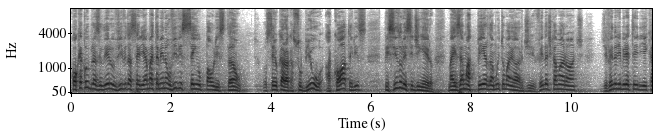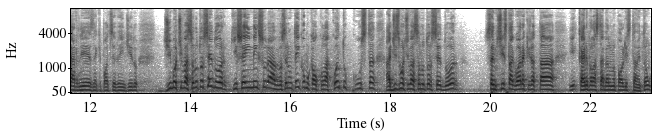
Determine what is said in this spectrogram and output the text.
qualquer clube brasileiro vive da Série A, mas também não vive sem o Paulistão ou sem o Carioca. Subiu a cota, eles precisam desse dinheiro. Mas é uma perda muito maior de venda de camarote, de venda de bilheteria e carnês, né, que pode ser vendido, de motivação do torcedor, que isso é imensurável. Você não tem como calcular quanto custa a desmotivação do torcedor Santista agora que já está caindo pelas tabelas no Paulistão. Então,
